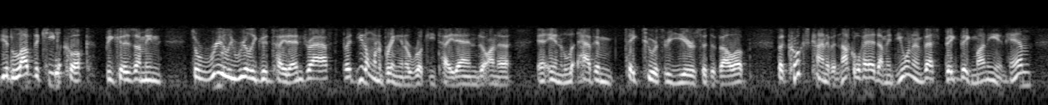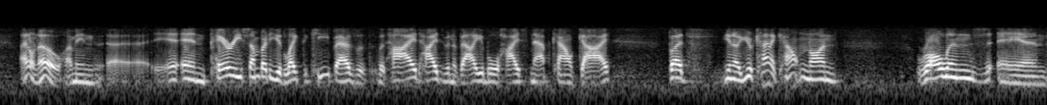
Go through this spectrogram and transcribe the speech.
You'd love to keep Cook because I mean it's a really really good tight end draft, but you don't want to bring in a rookie tight end on a and have him take two or three years to develop. But Cook's kind of a knucklehead. I mean, do you want to invest big big money in him? I don't know. I mean, uh, and Perry, somebody you'd like to keep, as with with Hyde. Hyde's been a valuable high snap count guy, but you know you're kind of counting on Rollins and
